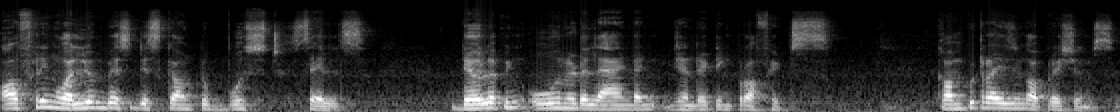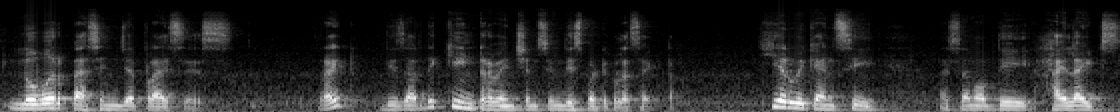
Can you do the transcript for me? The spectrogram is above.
offering volume based discount to boost sales. Developing owned land and generating profits, computerizing operations, lower passenger prices, right? These are the key interventions in this particular sector. Here we can see some of the highlights.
